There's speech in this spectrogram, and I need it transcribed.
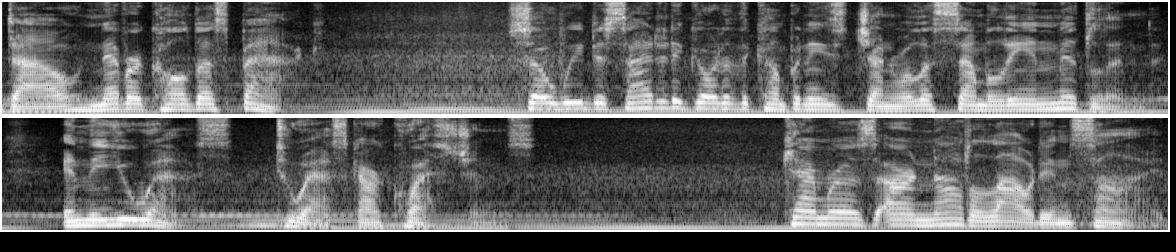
Dow never called us back. So we decided to go to the company's General Assembly in Midland, in the US, to ask our questions. Cameras are not allowed inside,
